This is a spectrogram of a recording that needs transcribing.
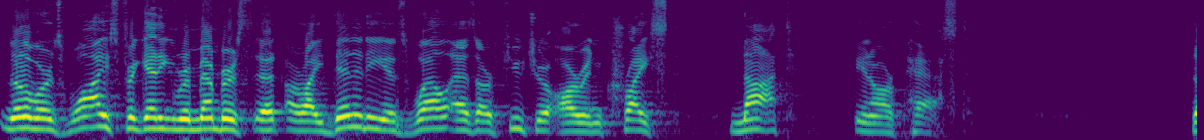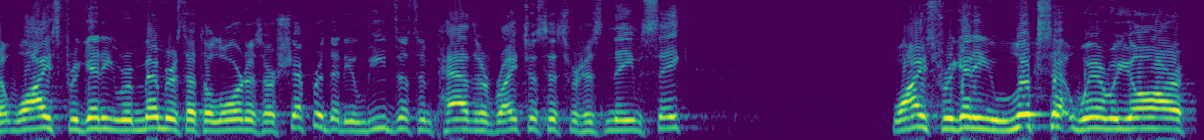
In other words, wise forgetting remembers that our identity as well as our future are in Christ, not in our past. That wise forgetting remembers that the Lord is our shepherd, that he leads us in paths of righteousness for his name's sake. Wise forgetting looks at where we are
